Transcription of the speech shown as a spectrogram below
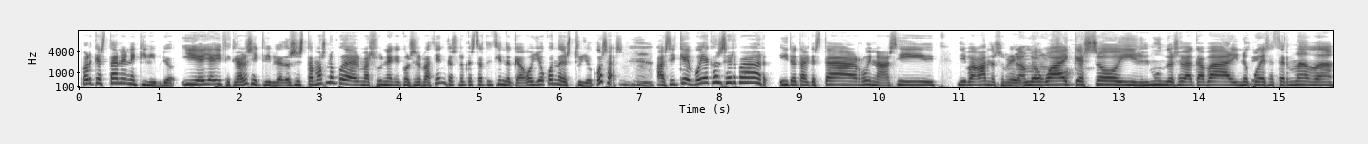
Porque están en equilibrio. Y ella dice, claro, si equilibrados estamos, no puede haber más ruina que conservación, que es lo que estás diciendo que hago yo cuando destruyo cosas. Así que voy a conservar. Y total, que está ruina así divagando sobre lo guay que soy, el mundo se va a acabar y no Sí. puedes hacer nada.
